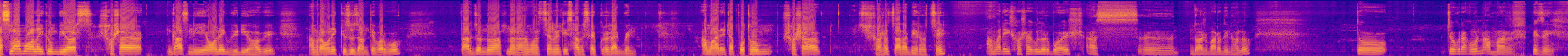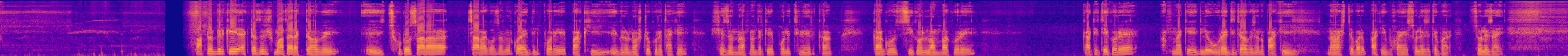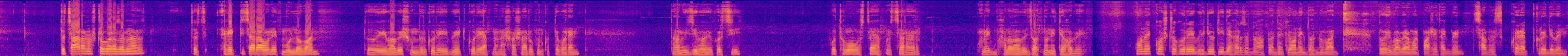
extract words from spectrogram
আসসালামু আলাইকুম ভিউয়ার্স। শশা গাছ নিয়ে অনেক ভিডিও হবে। আমরা অনেক কিছু জানতে পারব। তার জন্য আপনারা আমার চ্যানেলটি সাবস্ক্রাইব করে রাখবেন। আমার এটা প্রথম শশা শশা চারা বের হচ্ছে। আমার এই শশাগুলোর বয়স আজ দশ বারো দিন হলো। তো চোখ রাখুন আমার পেজে। আপনাদেরকে একটা জিনিস মাথায় রাখতে হবে। এই ছোট চারা চারা গজানোর কয়েকদিন পরে পাখি এগুলো নষ্ট করে থাকে। সেজন্য আপনাদেরকে পলিথিনের কাগজ চিকন লম্বা করে কাঠিতে করে আপনাকে এগুলো উড়াই দিতে হবে যেন পাখি না আসতে পারে, পাখি ভয়ে চলে যেতে পারে চলে যায়। তো চারা নষ্ট করা যাবে না। তো এক একটি চারা অনেক মূল্যবান। তো এভাবে সুন্দর করে বেড করে আপনারা শশা রোপণ করতে পারেন। তা আমি যেভাবে করছি প্রথম অবস্থায় আপনার চারার অনেক ভালোভাবে যত্ন নিতে হবে। অনেক কষ্ট করে ভিডিওটি দেখার জন্য আপনাদেরকে অনেক ধন্যবাদ। তো এইভাবে আমার পাশে থাকবেন, সাবস্ক্রাইব করে দেবেন।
